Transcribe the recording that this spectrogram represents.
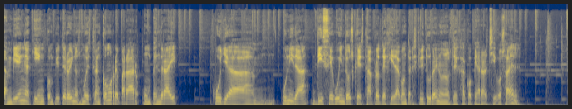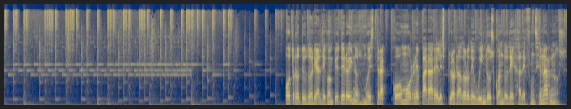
También aquí en Computer hoy nos muestran cómo reparar un pendrive cuya mm, unidad dice Windows que está protegida contra escritura y no nos deja copiar archivos a él. Otro tutorial de Computer hoy nos muestra cómo reparar el explorador de Windows cuando deja de funcionarnos.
